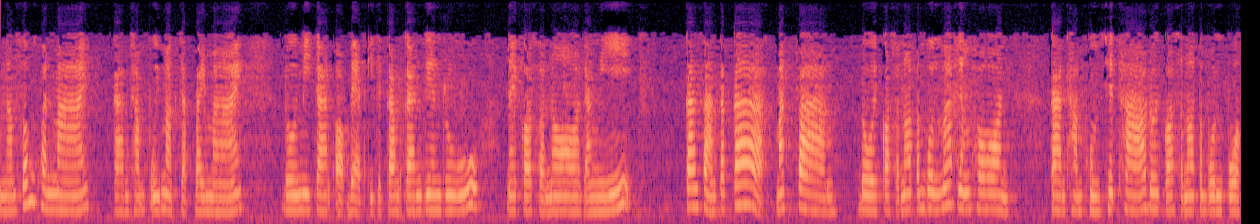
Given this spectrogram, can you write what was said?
ำน้ำส้มควันไม้ การทำปุ๋ยหมักจากใบไม้ โดยมีการออกแบบกิจกรรมการเรียนรู้ในกศน ดังนี้ การสารตะก้า มัดฟาง โดยกศนตำบลมาบยังพร การทำพรมเช็ดเท้า โดยกศนตำบลปวก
